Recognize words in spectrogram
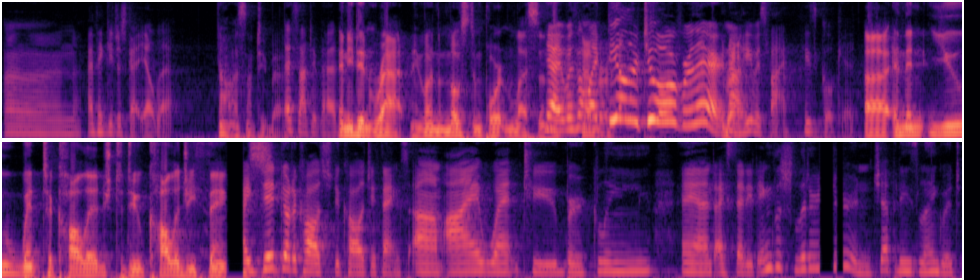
And I think he just got yelled at. No, that's not too bad. That's not too bad. and he didn't rat. And He learned the most important lesson. yeah, it wasn't like the other two over there. No, Right. he was fine. He's a cool kid. Uh, and then you went to college to do collegey things. I did go to college to do collegey things. Um, I went to Berkeley and I studied English literature and Japanese language.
